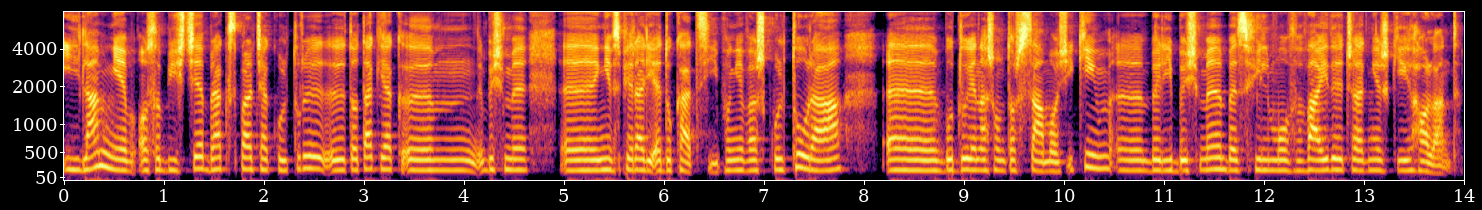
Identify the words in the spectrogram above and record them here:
I dla mnie osobiście brak wsparcia kultury e, to tak, jak em, byśmy e, nie wspierali edukacji, ponieważ kultura e, buduje naszą tożsamość. I kim e, bylibyśmy bez filmów Wajdy czy Agnieszki Holland?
